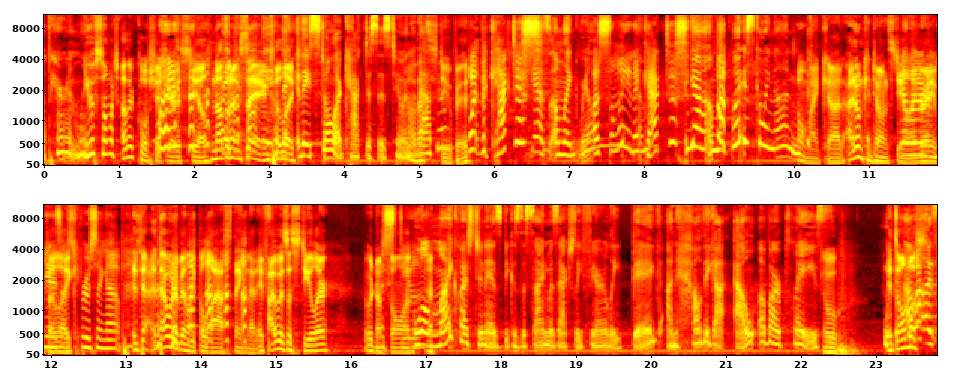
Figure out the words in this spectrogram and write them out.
Apparently. You have so much other cool shit here to steal. Not that I'm saying, they, but they- like, they stole our cactuses too in oh, the that's bathroom. stupid. what the cactus? Yes, I'm like, really? A sign, a I'm- cactus? Yeah, I'm like, what is going on? Oh my god, I don't condone stealing, living right? But like, sprucing up. that, that would have been like the last thing that if I was a stealer, I wouldn't have A stolen. Well, my question is because the sign was actually fairly big on how they got out of our place. Oh, it's almost without us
